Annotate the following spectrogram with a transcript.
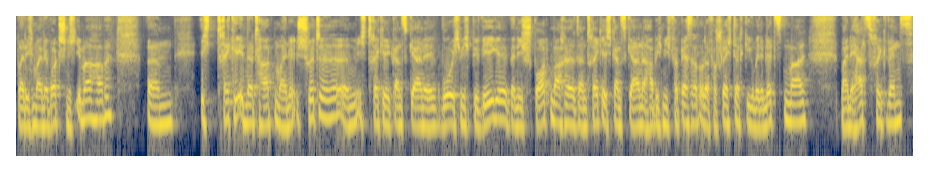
weil ich meine Watch nicht immer habe. Ähm, ich trecke in der Tat meine Schritte. Ähm, ich trecke ganz gerne, wo ich mich bewege. Wenn ich Sport mache, dann trecke ich ganz gerne, habe ich mich verbessert oder verschlechtert gegenüber dem letzten Mal. Meine Herzfrequenz.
